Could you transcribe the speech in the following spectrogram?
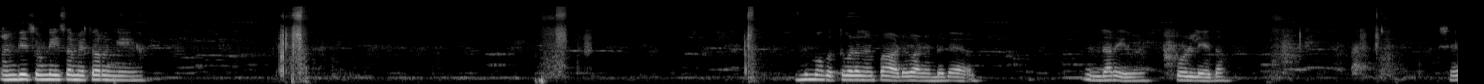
എന്ത് ചുണ്ണി ഈ സമയത്ത് ഇറങ്ങി ഇന്ന് മുഖത്ത് ഇവിടെ പാട് കാണുന്നുണ്ട് അല്ലേ എന്താ അറിയുക പൊള്ളിയതാ. പക്ഷെ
